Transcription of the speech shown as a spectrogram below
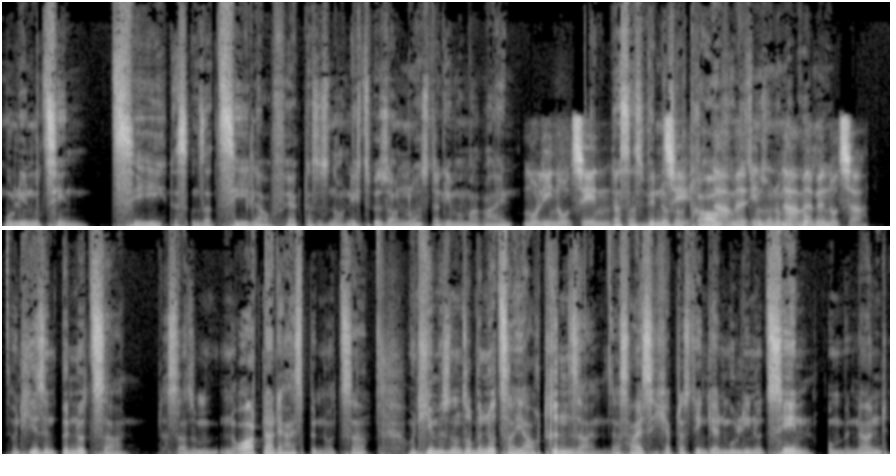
Molino 10C, das ist unser C-Laufwerk, das ist noch nichts Besonderes, da gehen wir mal rein. Molino 10. Da ist das Windows C. noch drauf und Name, jetzt müssen wir in, noch mal Name gucken. Benutzer. Und hier sind Benutzer. Das ist also ein Ordner, der heißt Benutzer. Und hier müssen unsere Benutzer ja auch drin sein. Das heißt, ich habe das Ding ja in Molino 10 umbenannt.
